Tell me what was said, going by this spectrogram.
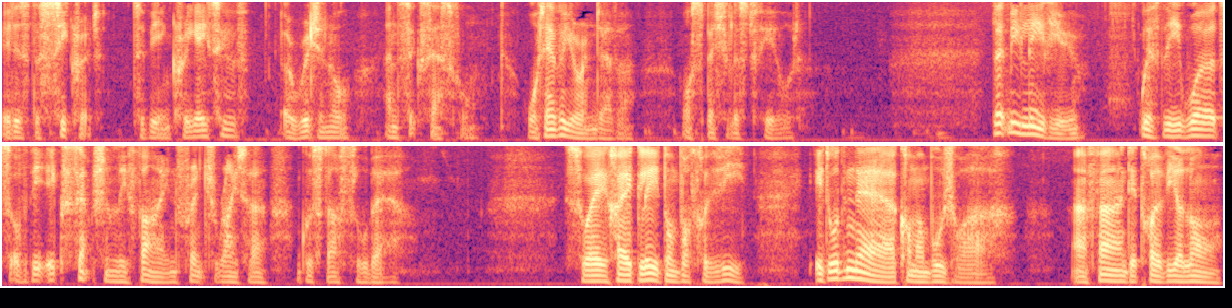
it is the secret to being creative, original, and successful, whatever your endeavour or specialist field. Let me leave you with the words of the exceptionally fine French writer Gustave Flaubert. Soyez réglé dans votre vie et ordinaire comme un bourgeois, afin d'être violent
